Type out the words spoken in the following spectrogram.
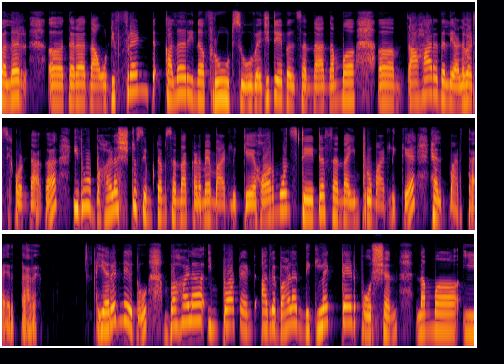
ಕಲರ್ ತರ ನಾವು ಡಿಫ್ರೆಂಟ್ ಕಲರಿನ ಫ್ರೂಟ್ಸು ವೆಜಿಟೇಬಲ್ಸನ್ನು ನಮ್ಮ ಆಹಾರದಲ್ಲಿ ಅಳವಡಿಸಿಕೊಂಡಾಗ ಇದು ಬಹಳಷ್ಟು ಸಿಂಪ್ಟಮ್ಸನ್ನು ಕಡಿಮೆ ಮಾಡಲಿಕ್ಕೆ ಹಾರ್ಮೋನ್ ಸ್ಟೇಟಸ್ ಅನ್ನ ಇಂಪ್ರೂವ್ ಮಾಡಲಿಕ್ಕೆ ಹೆಲ್ಪ್ ಮಾಡ್ತಾ ಇರ್ತವೆ. ಎರಡನೇದು ಬಹಳ ಇಂಪಾರ್ಟೆಂಟ್ ಆದ್ರೆ ಬಹಳ ನಿಗ್ಲೆಕ್ಟೆಡ್ ಪೋರ್ಷನ್ ನಮ್ಮ ಈ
